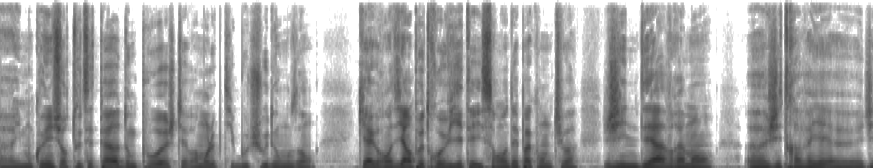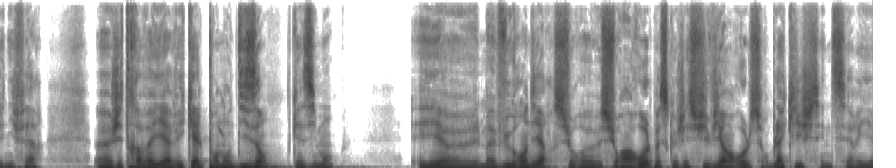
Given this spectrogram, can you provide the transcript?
Euh, ils m'ont connu sur toute cette période. Donc pour eux, j'étais vraiment le petit bout de chou de 11 ans qui a grandi un peu trop vite et ils s'en rendaient pas compte, tu vois. J'ai une DA vraiment. Euh, j'ai travaillé, euh, Jennifer, euh, j'ai travaillé avec elle pendant 10 ans, quasiment. Et elle m'a vu grandir sur, sur un rôle parce que j'ai suivi un rôle sur Blackish. C'est une série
